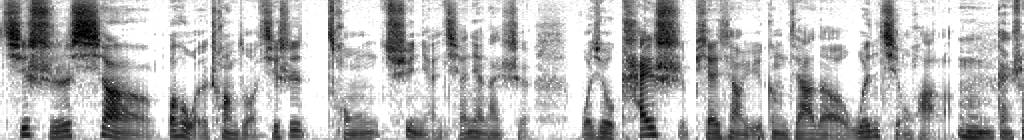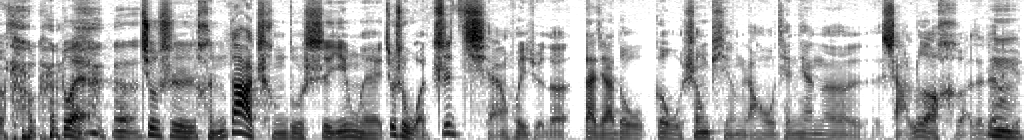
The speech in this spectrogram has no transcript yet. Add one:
其实像包括我的创作，其实从去年前年开始，我就开始偏向于更加的温情化了。嗯，感受到了。对，嗯就是很大程度是因为，就是我之前会觉得大家都歌舞升平，然后天天的傻乐呵在这里嗯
